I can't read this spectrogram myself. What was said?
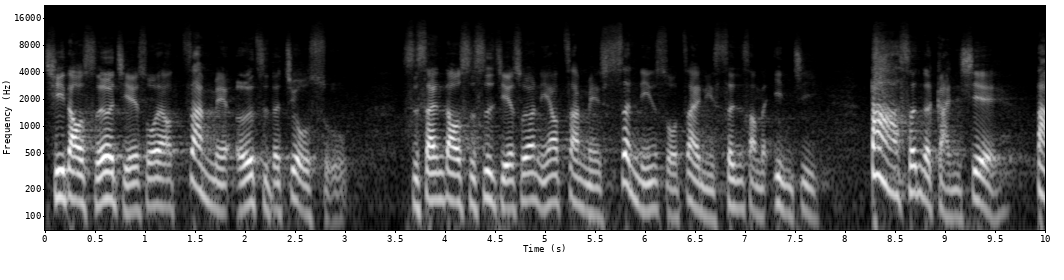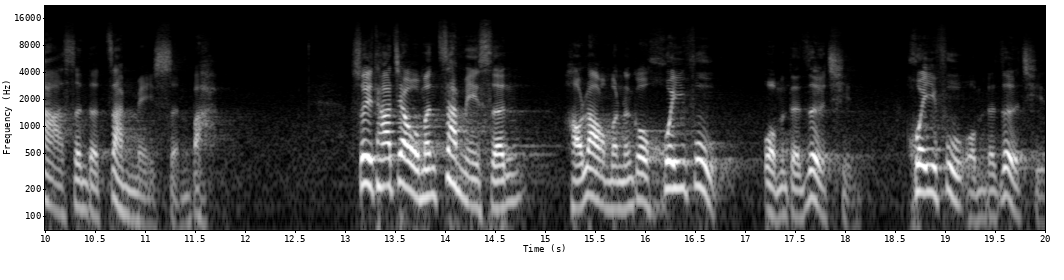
七到十二节说要赞美儿子的救赎，十三到十四节说要你要赞美圣灵所在你身上的印记，大声的感谢。大声的赞美神吧，所以他叫我们赞美神，好让我们能够恢复我们的热情，恢复我们的热情。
